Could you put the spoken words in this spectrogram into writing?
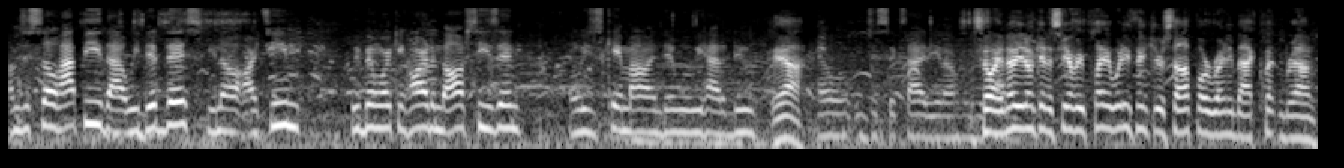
I'm just so happy that we did this. You know, our team, we've been working hard in the off season, and we just came out and did what we had to do, Yeah. and we're just excited. You know. So I know you don't get to see every play. What do you think your sophomore running back, Clinton Brown?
